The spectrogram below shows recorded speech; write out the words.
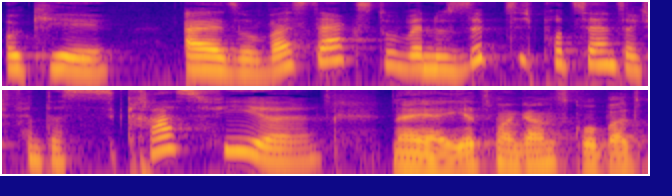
Okay. Also, was sagst du, wenn du 70 Prozent sagst? Ich finde das krass viel. Naja, jetzt mal ganz grob als,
